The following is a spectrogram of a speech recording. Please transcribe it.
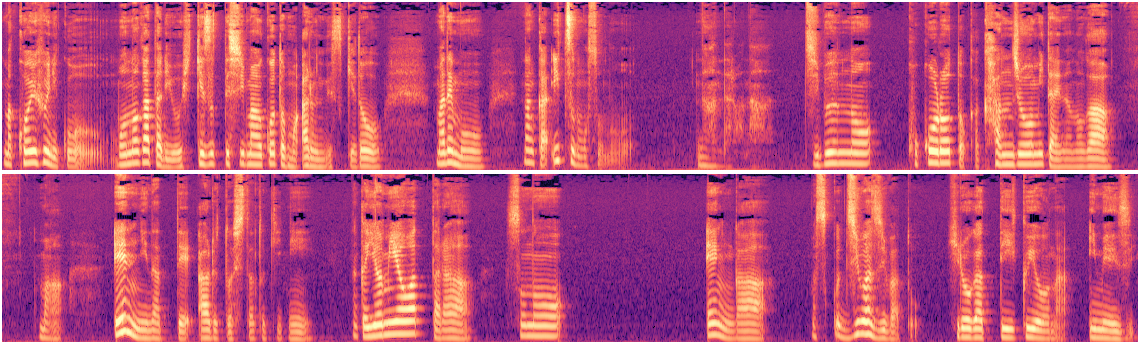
まあ、こういうふうにこう物語を引きずってしまうこともあるんですけど、まあ、でもなんかいつもそのなんだろうな。自分の心とか感情みたいなのがまあ円になってあるとした時になんか読み終わったらその円がまそこじわじわと広がっていくようなイメージ。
